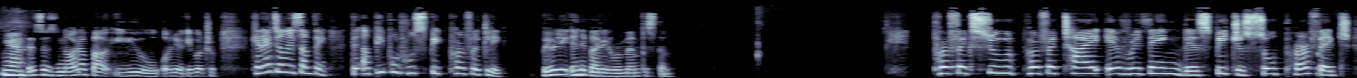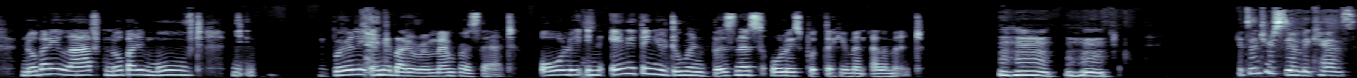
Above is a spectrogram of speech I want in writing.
Yeah. This is not about you on your ego trip. Can I tell you something? There are people who speak perfectly. Barely anybody remembers them. Perfect suit, perfect tie, everything. Their speech is so perfect. Nobody laughed, nobody moved. Barely anybody remembers that. Only in anything you do in business, always put the human element. Mm-hmm, mm-hmm. It's interesting because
